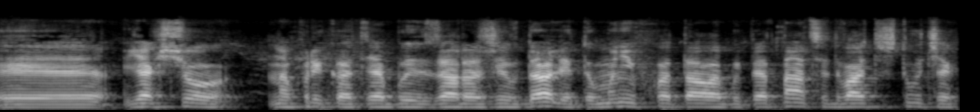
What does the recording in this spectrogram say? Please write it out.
е, якщо, наприклад, я би зараз жив далі, то мені б хватало б 15-20 штучок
